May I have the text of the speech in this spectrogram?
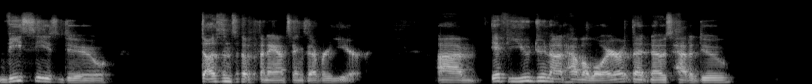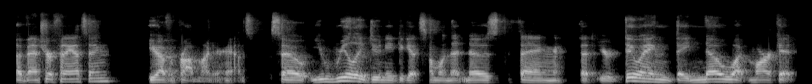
VCs do dozens of financings every year. Um, if you do not have a lawyer that knows how to do a venture financing, you have a problem on your hands. So you really do need to get someone that knows the thing that you're doing. They know what market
